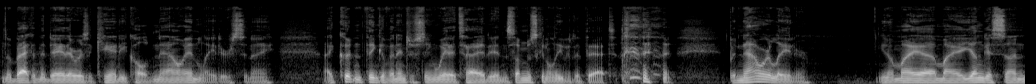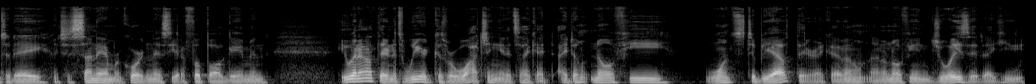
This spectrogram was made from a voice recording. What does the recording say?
Know, back in the day, there was a candy called Now and Later, and I, I couldn't think of an interesting way to tie it in, so I'm just going to leave it at that. but Now or Later, you know, my uh, my youngest son today, which is Sunday, I'm recording this. He had a football game, and he went out there, and it's weird because we're watching it. It's like I I don't know if he wants to be out there. Like I don't I don't know if he enjoys it. Like he,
